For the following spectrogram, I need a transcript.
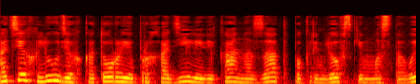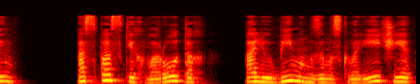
о тех людях, которые проходили века назад по кремлевским мостовым, о Спасских воротах, о любимом Замоскворечье,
